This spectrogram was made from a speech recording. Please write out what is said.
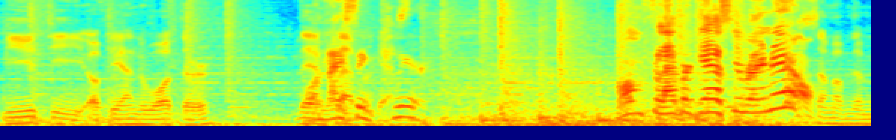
beauty of the underwater, they're Oh, nice and clear. I'm flabbergasted right now. Some of them,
